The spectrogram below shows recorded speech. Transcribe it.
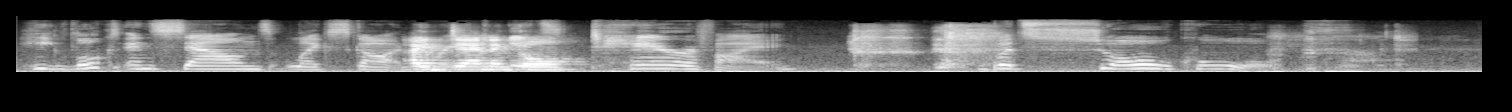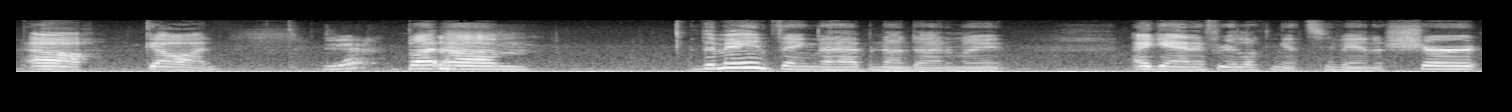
he looks and sounds like Scott. Drake. Identical. It's terrifying, but so cool. Oh god. Yeah. But um, the main thing that happened on Dynamite, again, if you're looking at Savannah's shirt,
